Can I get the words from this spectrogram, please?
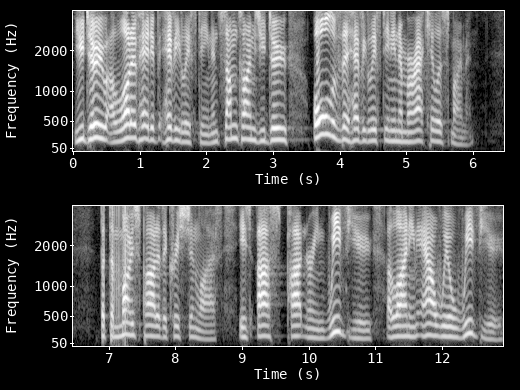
You do a lot of heavy lifting, and sometimes you do all of the heavy lifting in a miraculous moment. But the most part of the Christian life is us partnering with you, aligning our will with you.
